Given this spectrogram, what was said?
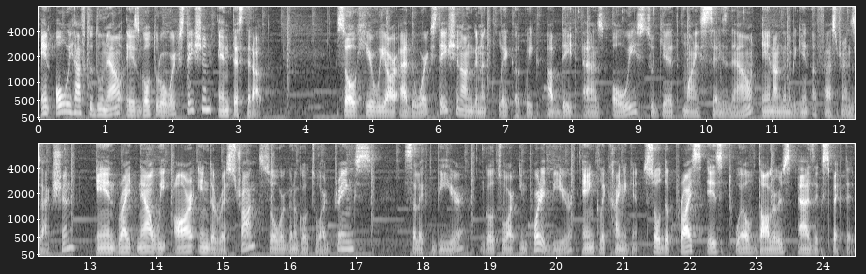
And all we have to do now is go to our workstation and test it out. So here we are at the workstation. I'm gonna click a quick update as always to get my settings down and I'm gonna begin a fast transaction. And right now we are in the restaurant. So we're gonna go to our drinks, select beer, go to our imported beer and click Heineken. So the price is $12 as expected.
